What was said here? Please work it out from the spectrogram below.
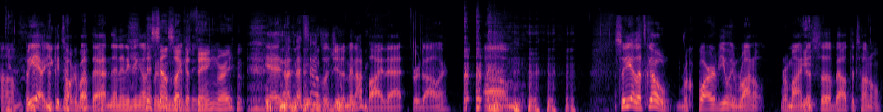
Um, but yeah, you can talk about that, and then anything else. it sounds wanna like a thing, right? Yeah, that- that sounds legitimate. I buy that for a dollar. Um, so yeah, let's go. Required viewing. Ronald, remind Ye- us about the tunnel.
